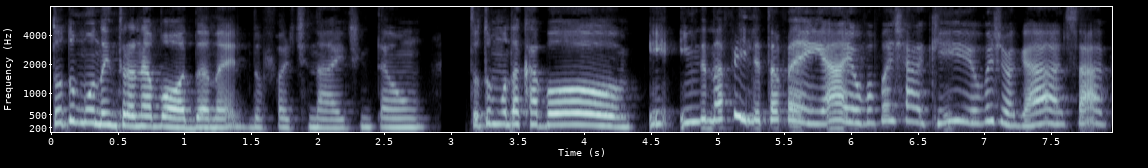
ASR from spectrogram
Todo mundo entrou na moda, né, do Fortnite. Então, todo mundo acabou indo na filha também. Ah, eu vou baixar aqui, eu vou jogar, sabe?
